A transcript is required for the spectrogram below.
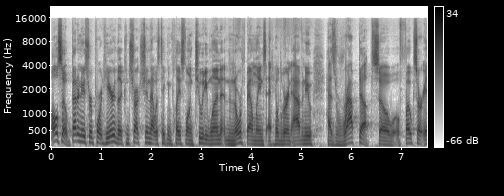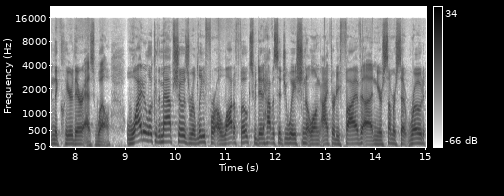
Also, better news report here. The construction that was taking place along 281 and the northbound lanes at Hildebrand Avenue has wrapped up, so folks are in the clear there as well. Wider look at the map shows relief for a lot of folks. We did have a situation along I-35 uh, near Somerset Road.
